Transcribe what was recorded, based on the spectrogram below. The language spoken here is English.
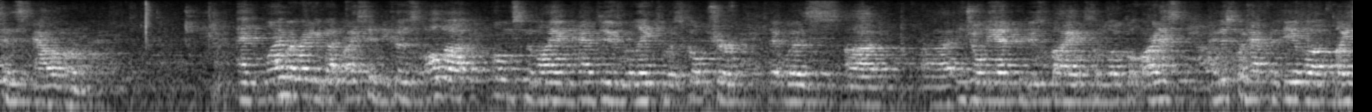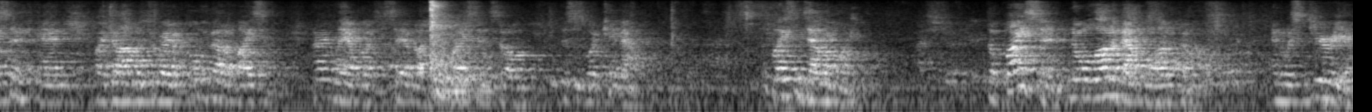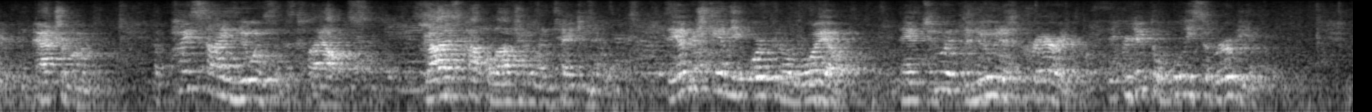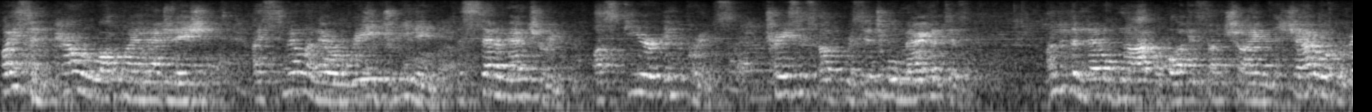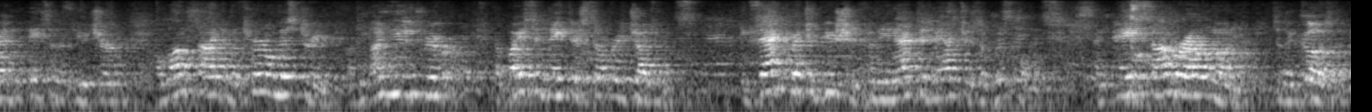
Bison's alimony. And why am I writing about bison? Because all the poems in the volume had to relate to a sculpture that was uh, uh, in Joliet produced by some local artists. And this one happened to be a bison, and my job was to write a poem about a bison. Apparently I have much to say about the bison, so this is what came out. The bison's alimony. The bison know a lot about Longfellow and wisteria and patrimony, the piscine nuance of the clouds, God's topological integument. They understand the orphan arroyo. They intuit the numinous prairie. They predict the woolly suburbia. Bison power walk my imagination. I smell in their arrayed dreaming the sedimentary, austere imprints, traces of residual magnetism. Under the nettled knot of August sunshine, in the shadow of a red face of the future, alongside the maternal mystery of the unused river, the bison make their summary judgments. Exact retribution from the enacted masters of wistfulness, and pay somber alimony to the ghost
